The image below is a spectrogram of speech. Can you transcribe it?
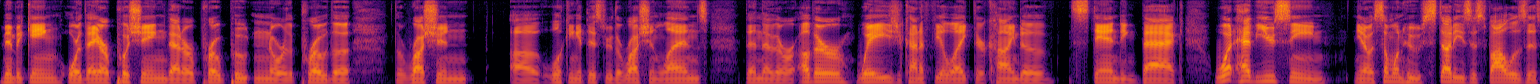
mimicking or they are pushing that are pro Putin or the pro the the Russian uh, looking at this through the Russian lens. Then there are other ways you kind of feel like they're kind of standing back. What have you seen you know, as someone who studies this, follows this,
